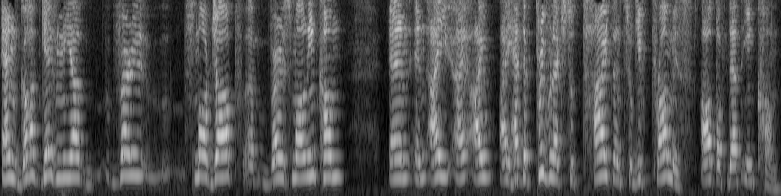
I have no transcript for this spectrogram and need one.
And God gave me a very small job, a very small income, and and I, I I I had the privilege to tithe and to give promise out of that income,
